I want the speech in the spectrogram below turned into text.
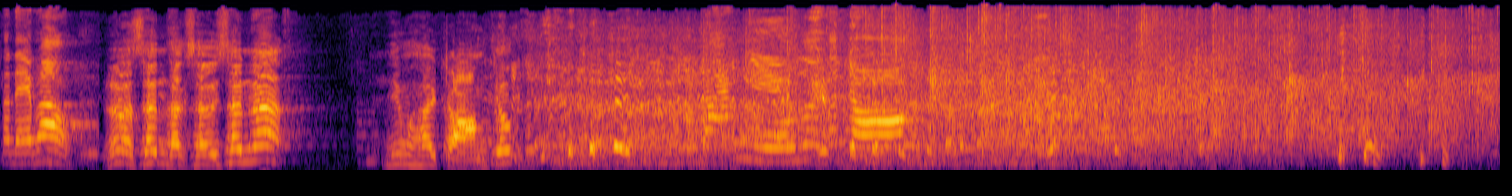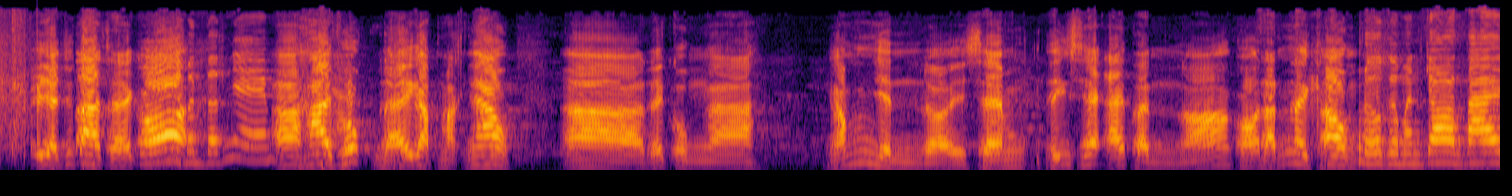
ta đẹp không? Rất là xinh thật sự xinh á. Nhưng mà hơi tròn chút. Ta ăn nhiều thôi ta tròn bây giờ chúng ta sẽ có bình tĩnh nha em. à, hai phút để gặp mặt nhau. À, để cùng à, ngắm nhìn rồi xem tiếng sét ái tình nó có đánh hay không. Được rồi mình cho người ta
